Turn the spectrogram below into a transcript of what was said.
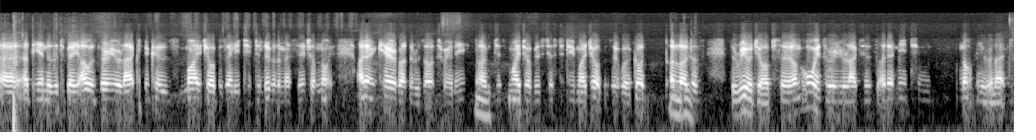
Uh, at the end of the debate, I was very relaxed because my job is only to deliver the message. I'm not. I don't care about the results really. I'm just my job is just to do my job, as it were. God, Allah Indeed. does the real job. So I'm always very relaxed. I don't need to not be relaxed.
